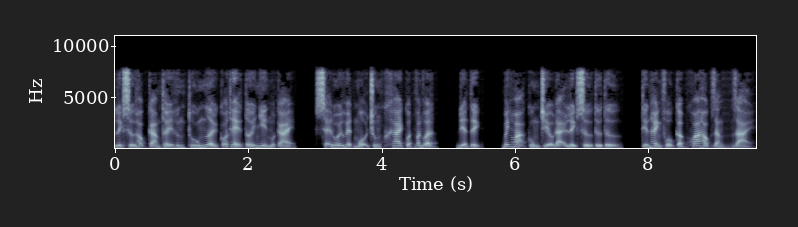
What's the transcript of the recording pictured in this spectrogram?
lịch sử học cảm thấy hứng thú người có thể tới nhìn một cái, sẽ đối huyệt mộ trung khai quật văn vật, điển tịch, bích họa cùng triều đại lịch sử từ từ, tiến hành phổ cập khoa học giảng giải.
